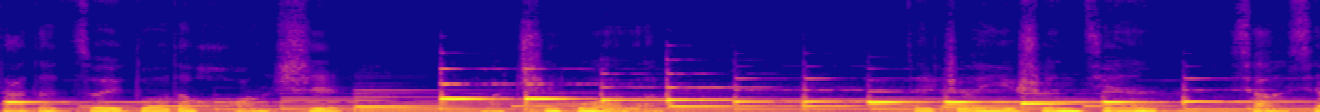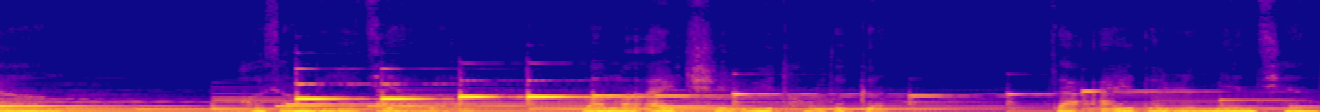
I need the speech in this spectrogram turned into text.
撒的最多的谎是。我吃过了，在这一瞬间，小象好像理解了妈妈爱吃鱼头的梗。在爱的人面前，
